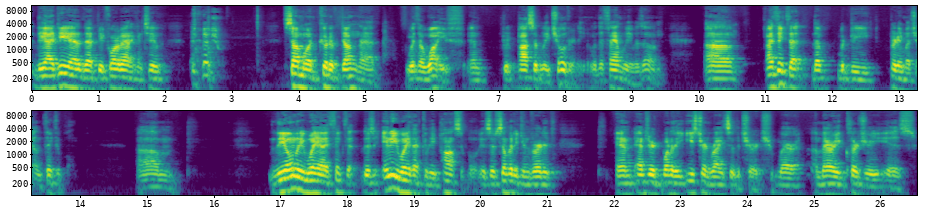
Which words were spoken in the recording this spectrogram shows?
the idea that before Vatican II, someone could have done that with a wife and possibly children, even, with a family of his own. Uh, I think that that would be pretty much unthinkable. Um, the only way I think that there's any way that could be possible is if somebody converted and entered one of the Eastern rites of the church, where a married clergy is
